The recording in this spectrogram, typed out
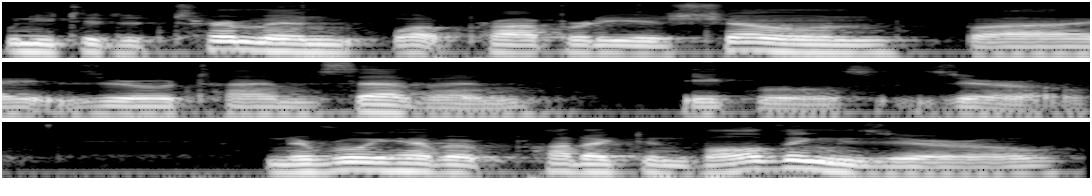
We need to determine what property is shown by 0 times 7 equals 0. Whenever we have a product involving 0,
